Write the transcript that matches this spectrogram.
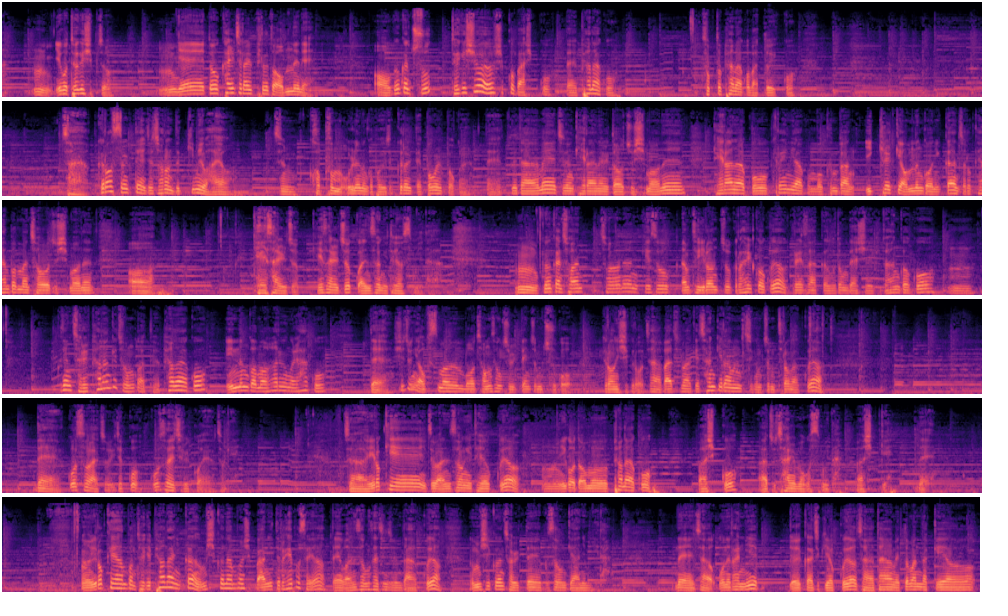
음, 이거 되게 쉽죠. 음, 얘도 칼질할 필요도 없는 애. 어, 그러니까 죽 되게 쉬워요. 쉽고 맛있고, 네, 편하고 속도 편하고 맛도 있고. 자, 끓었을 때 이제 저런 느낌이 와요. 지금 거품 오르는 거 보이죠? 끓을 때 뽀글뽀글. 네. 그 다음에 지금 계란을 넣어 주시면은 계란하고 크레미하고 뭐 금방 익힐 게 없는 거니까 저렇게 한 번만 저어 주시면은 어 게살죽, 게살죽 완성이 되었습니다. 음, 그러니까 저한 저는 계속 아무튼 이런 쪽으로 할 거고요. 그래서 아까 우동 다시 얘기도 한 거고, 음, 그냥 제일 편한 게 좋은 것 같아요. 편하고 있는 거만 활용을 하고 네 시중에 없으면 뭐 정성 줄 땐 좀 주고 그런 식으로 자 마지막에 참기름 지금 좀 들어갔고요. 네 고소하죠. 이제 고, 고소해질 거예요. 저게. 자 이렇게 이제 완성이 되었고요. 음, 이거 너무 편하고 맛있고 아주 잘 먹었습니다. 맛있게. 네. 어, 이렇게 한번 되게 편하니까 음식은 한 번씩 많이들 해보세요. 네, 완성 사진 좀 나왔고요. 음식은 절대 무서운 게 아닙니다. 네, 자, 오늘 한 입 여기까지였고요. 자, 다음에 또 만날게요.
